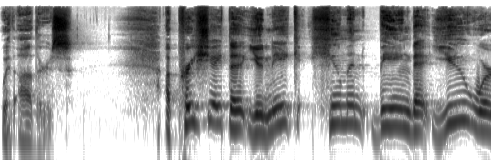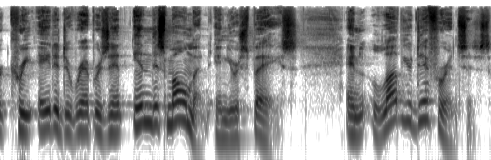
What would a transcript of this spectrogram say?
with others. Appreciate the unique human being that you were created to represent in this moment in your space. And love your differences.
